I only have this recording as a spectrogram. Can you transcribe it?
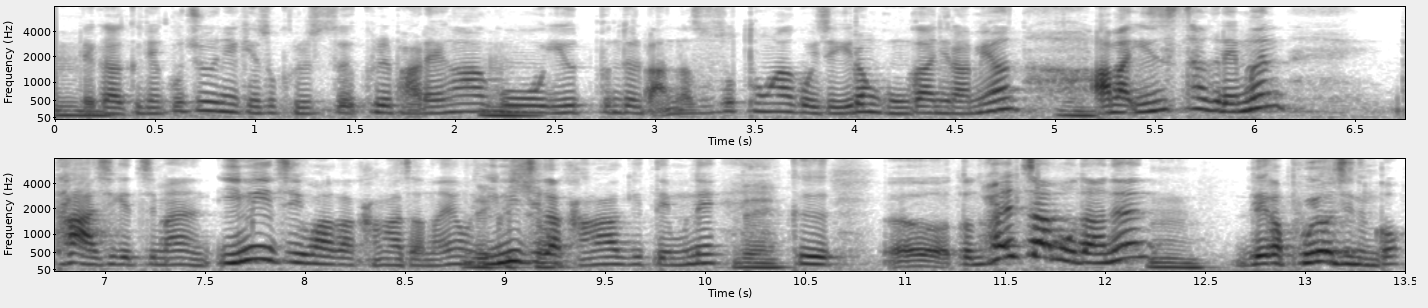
음. 내가 그냥 꾸준히 계속 글, 쓰, 글 발행하고 이웃분들 만나서 소통하고 이제 이런 공간이라면 음. 아마 인스타그램은 다 아시겠지만 이미지화가 강하잖아요. 네, 이미지가 그쵸. 강하기 때문에 네. 그 어, 어떤 활자보다는 음. 내가 보여지는 거.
